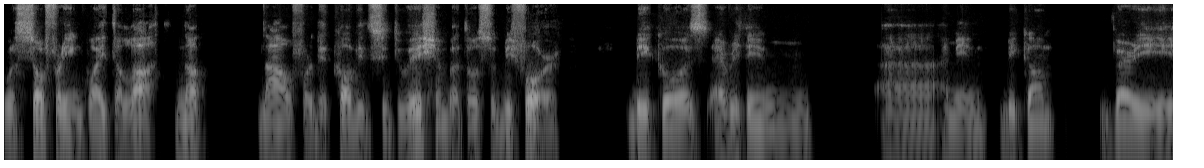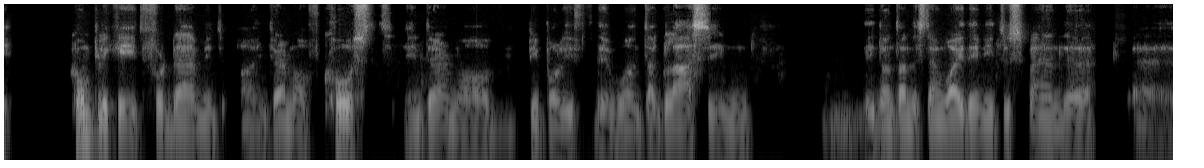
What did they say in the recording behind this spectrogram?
was suffering quite a lot not now for the covid situation but also before because everything uh, i mean become very complicate for them in, uh, in terms of cost, in terms of people if they want a glass in, they don't understand why they need to spend uh, uh,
